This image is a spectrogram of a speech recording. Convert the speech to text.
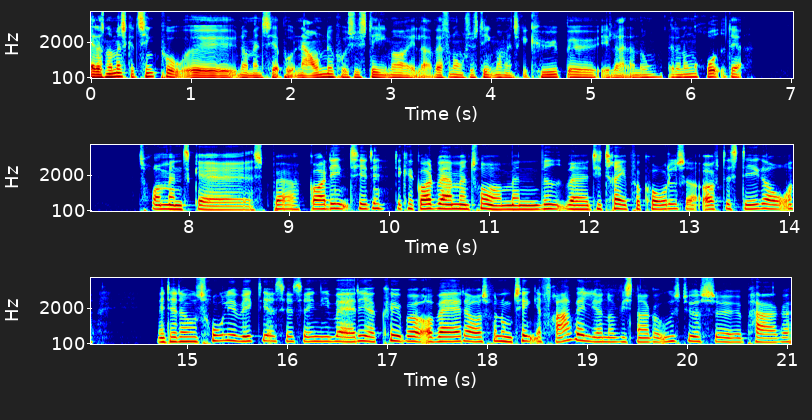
er der sådan noget, man skal tænke på, øh, når man ser på navnene på systemer, eller hvad for nogle systemer, man skal købe, eller er der nogen, er der nogen råd der? Jeg tror, man skal spørge godt ind til det. Det kan godt være, at man tror, man ved, hvad de tre forkortelser ofte stikker over. Men det er da utrolig vigtigt at sætte sig ind i, hvad er det, jeg køber, og hvad er det også for nogle ting, jeg fravælger, når vi snakker udstyrspakker.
